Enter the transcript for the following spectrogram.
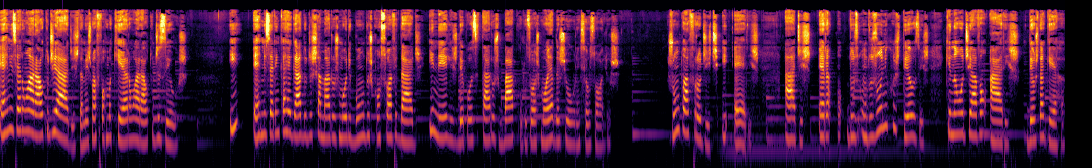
Hermes era um arauto de Hades, da mesma forma que era um arauto de Zeus. E Hermes era encarregado de chamar os moribundos com suavidade e neles depositar os báculos ou as moedas de ouro em seus olhos. Junto a Afrodite e Eris, Hades era um dos únicos deuses que não odiavam Ares, deus da guerra.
